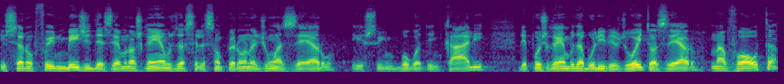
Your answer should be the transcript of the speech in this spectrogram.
isso era, foi no mês de dezembro, nós ganhamos da seleção peruana de 1 a 0, isso em Bogotá, em Cali. Depois ganhamos da Bolívia de 8 a 0. Na volta,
